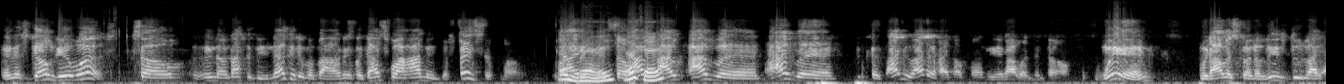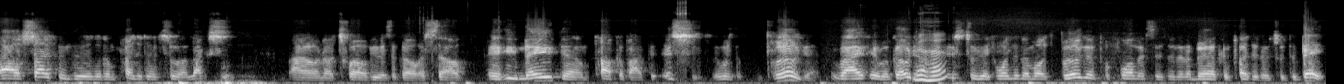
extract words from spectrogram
And it's going to get worse. So, you know, not to be negative about it, but that's why I'm in defensive mode. Right? Okay. so okay. I, I, I ran, I ran because I knew I didn't have no money and I wasn't going to win. But I was going to at least do like Al Sharpton did in the presidential election I don't know, 12 years ago or so. And he made them talk about the issues. It was brilliant, right? It would go down uh-huh. history as one of the most brilliant performances in an American presidential debate.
